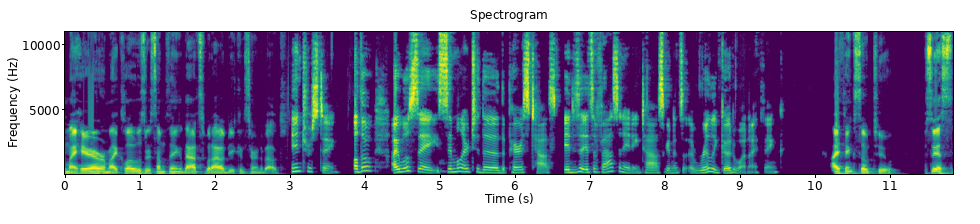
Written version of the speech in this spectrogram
my hair or my clothes or something. That's what I would be concerned about. interesting. Although I will say, similar to the the Paris task, it's it's a fascinating task and it's a really good one. I think. I think so too. So yes,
